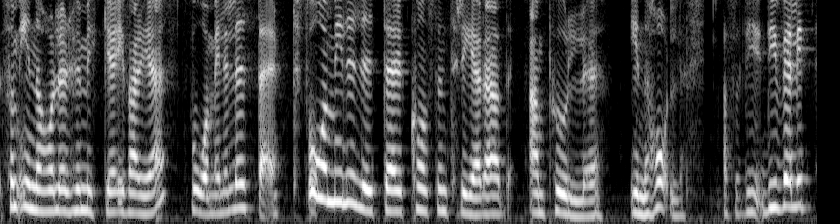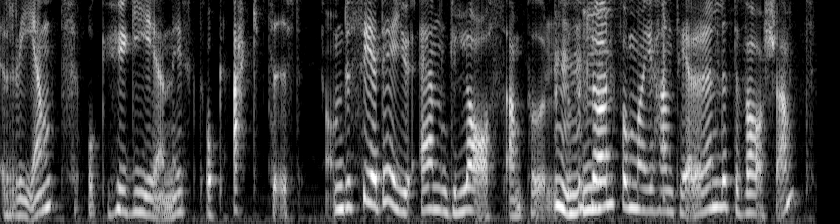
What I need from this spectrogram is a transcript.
som innehåller hur mycket i varje? Två milliliter. Två milliliter koncentrerad ampullinnehåll. Alltså det är väldigt rent och hygieniskt och aktivt. Om du ser, det är ju en glasampull. Så såklart får man ju hantera den lite varsamt.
